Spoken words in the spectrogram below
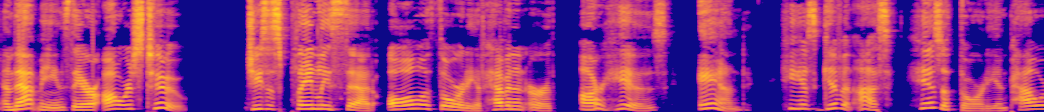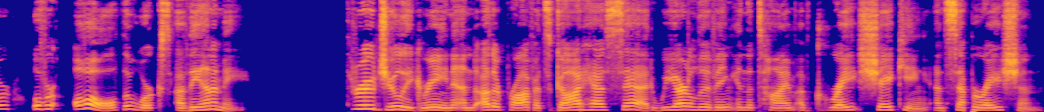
and that means they are ours too. Jesus plainly said, All authority of heaven and earth are His, and He has given us His authority and power over all the works of the enemy. Through Julie Green and other prophets, God has said we are living in the time of great shaking and separation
